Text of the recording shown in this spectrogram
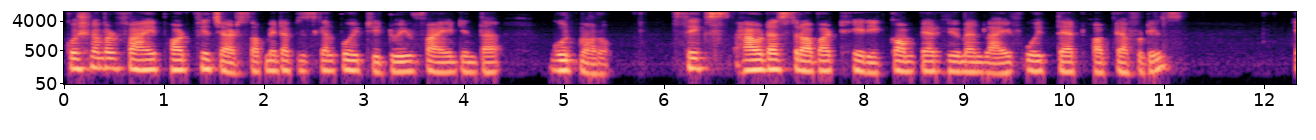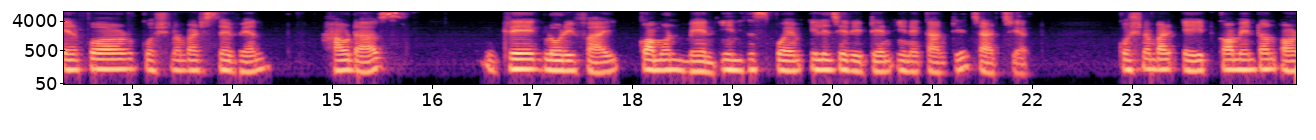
Question number five What features of metaphysical poetry do you find in the Good Morrow? Six How does Robert Herrick compare human life with that of daffodils? এরপর question number seven how does Gray glorify common men in his poem elegy written in a country churchyard question number eight comment on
